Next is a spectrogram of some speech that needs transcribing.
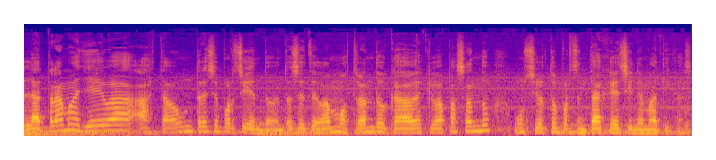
la trama lleva hasta un 13%, entonces te van mostrando cada vez que va pasando un cierto porcentaje de cinemáticas.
